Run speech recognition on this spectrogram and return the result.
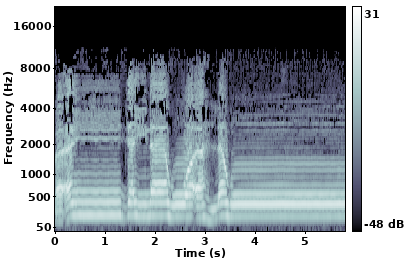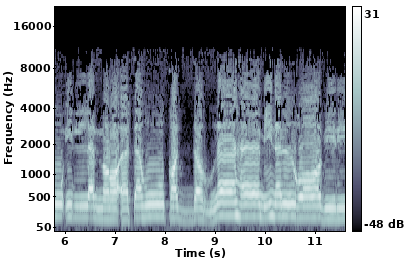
فأنجيناه وأهله إلا امرأته قدرناها من الغابرين.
